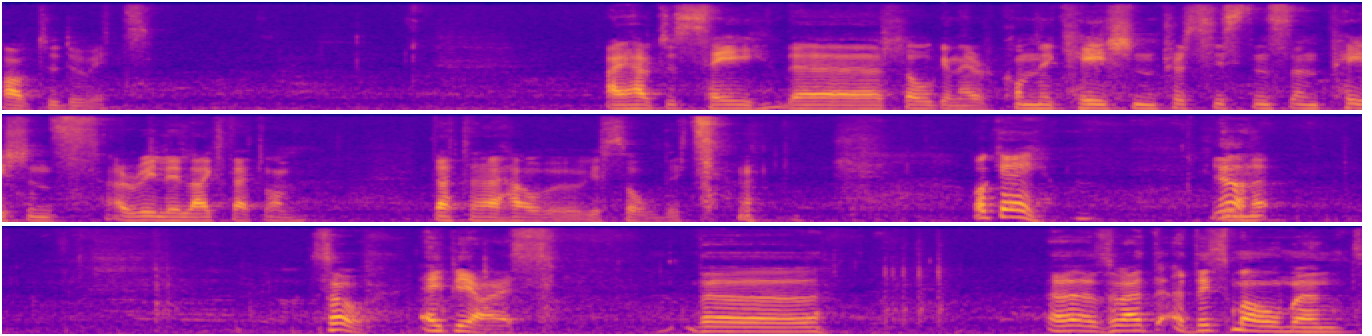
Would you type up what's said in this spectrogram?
how to do it. I have to say the slogan here, communication, persistence, and patience. I really like that one. That's how we solved it. okay. Yeah. So, APIs. The, uh, so at, at, this moment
